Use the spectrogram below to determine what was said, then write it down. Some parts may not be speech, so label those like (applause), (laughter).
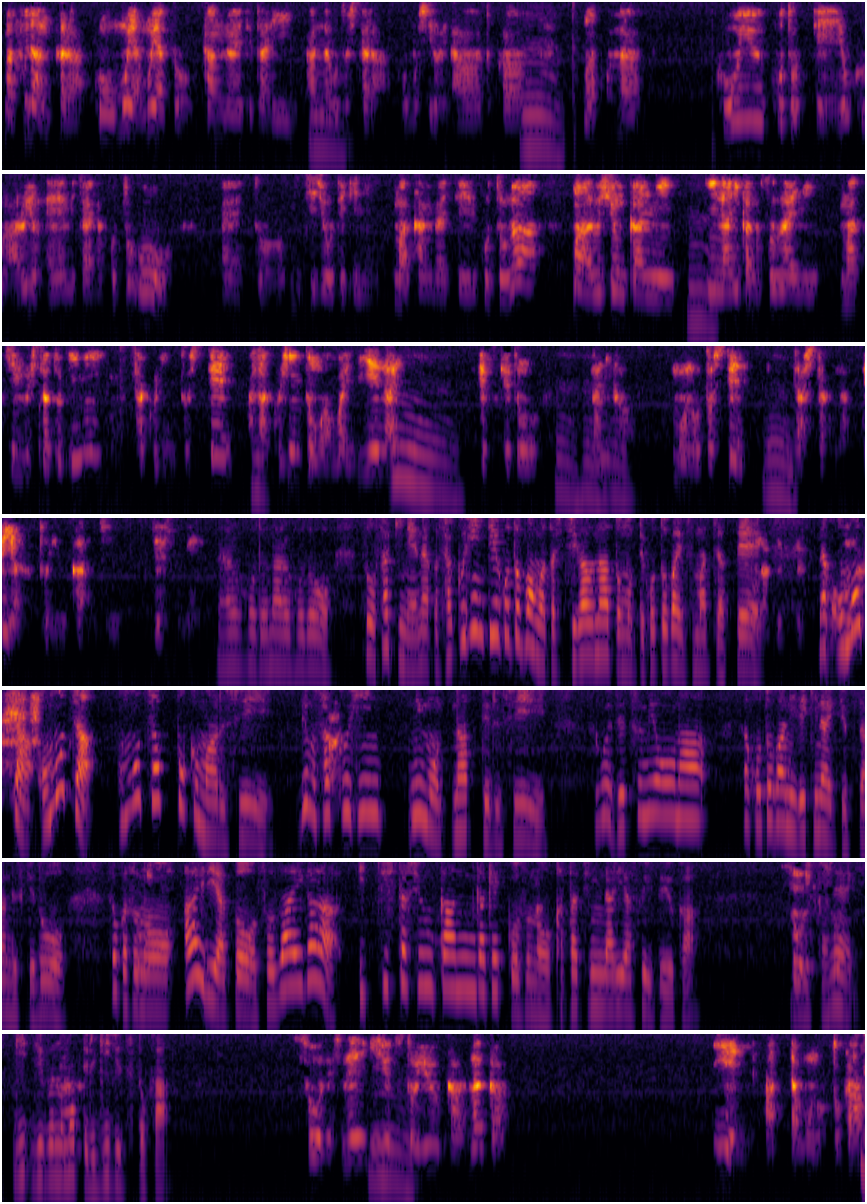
まあ普段からこうもやもやと考えてたり、あんなことしたら面白いなとか、うん。まあこんな、こういうことってよくあるよね、みたいなことを、えっ、と、日常的に、まあ、考えていることが、まあ、ある瞬間に、うん。に何かの素材にマッチングしたときに作品として、うん。作品ともあんまり言えないですけど、うんうん何かものとしてうん。出したくなってやるという感じですね。なるほどなるほど。そうさっきねなんか作品っていう言葉も私違うなと思って言葉に詰まっちゃってなんかおもちゃおもちゃおもちゃっぽくもあるしでも作品にもなってるしすごい絶妙な言葉にできないって言ったんですけどそうかそのアイディアと素材が一致した瞬間が結構その形になりやすいというか。そうです。かね。自分の持ってる技術とか。そうですね。技術というか、なんか、家にあったものとか、(laughs)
